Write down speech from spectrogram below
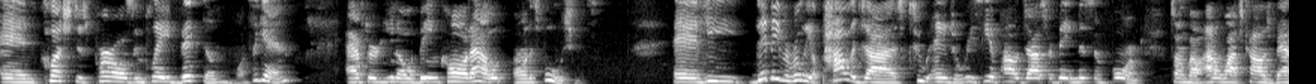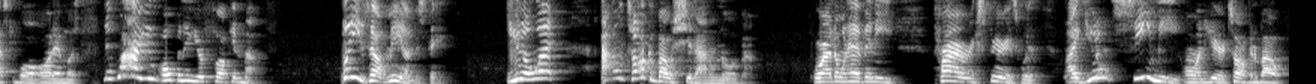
and clutched his pearls and played victim once again after, you know, being called out on his foolishness. And he didn't even really apologize to Angel Reese. He apologized for being misinformed, talking about, I don't watch college basketball all that much. Then why are you opening your fucking mouth? Please help me understand. You know what? I don't talk about shit I don't know about or I don't have any prior experience with. Like you don't see me on here talking about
